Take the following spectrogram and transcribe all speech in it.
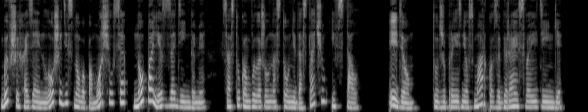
Бывший хозяин лошади снова поморщился, но полез за деньгами. Со стуком выложил на стол недостачу и встал. «Идем», — тут же произнес Марко, забирая свои деньги.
